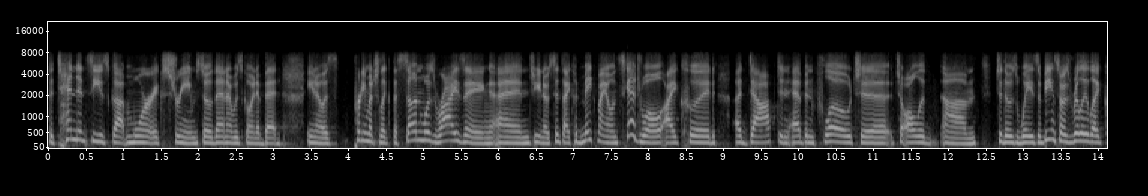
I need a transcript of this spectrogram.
the tendencies got more extreme. So then I was going to bed, you know, as pretty much like the sun was rising and you know since i could make my own schedule i could adapt and ebb and flow to to all of um, to those ways of being. So i was really like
